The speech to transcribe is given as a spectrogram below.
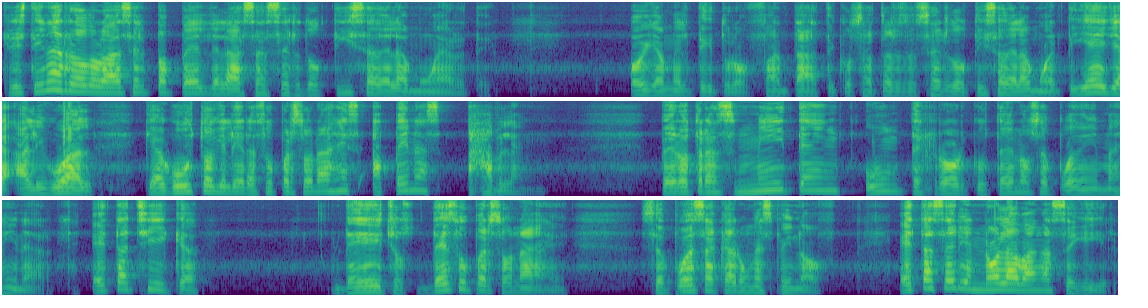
Cristina Rodlo hace el papel de la sacerdotisa de la muerte. óigame el título, fantástico, sacerdotisa de la muerte. Y ella, al igual que Augusto Aguilera, sus personajes apenas hablan, pero transmiten un terror que ustedes no se pueden imaginar. Esta chica, de hecho, de su personaje, se puede sacar un spin-off. Esta serie no la van a seguir.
